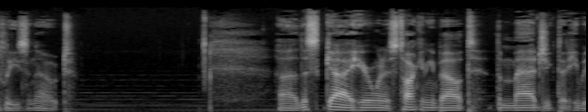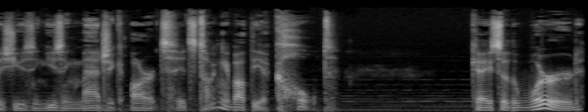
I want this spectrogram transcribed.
Please note uh, this guy here, when it's talking about the magic that he was using, using magic art, it's talking about the occult. Okay, so the word,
